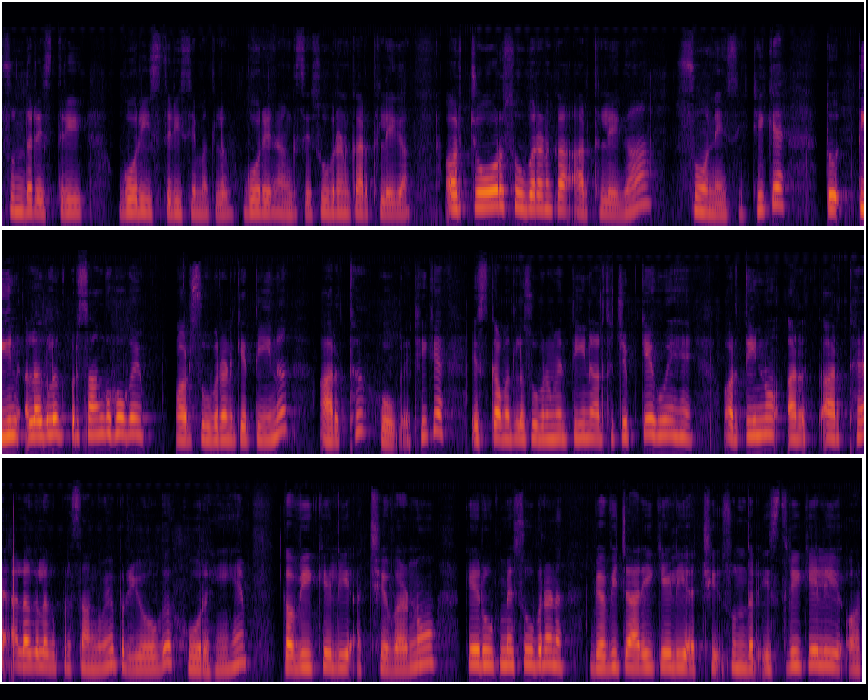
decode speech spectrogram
सुंदर स्त्री, गोरी स्त्री से मतलब गोरे रंग से सुवर्ण का अर्थ लेगा, और चोर सुवर्ण का अर्थ लेगा सोने से, ठीक है? तो तीन अलग अलग प्रसंग हो गए और सुवर्ण के तीन अर्थ हो गए, ठीक है? इसका मतलब सुवर्ण में तीन अर्थ चिपके हुए हैं और तीनों अर्थ अर्थ है अलग अलग प्रसंग में प्रयोग हो रहे हैं। कवि के लिए अच्छे वर्णों के रूप में सुवर्ण व्यविचारी के लिए अच्छी सुंदर स्त्री के लिए और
